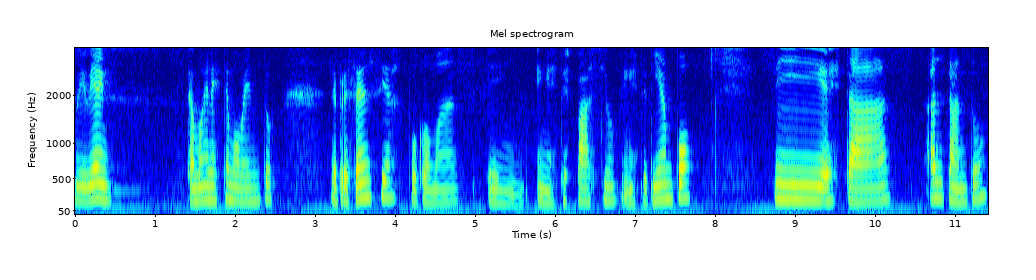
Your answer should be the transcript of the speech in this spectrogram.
Muy bien, estamos en este momento de presencia, poco más en, este espacio, en este tiempo. Si estás al tanto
